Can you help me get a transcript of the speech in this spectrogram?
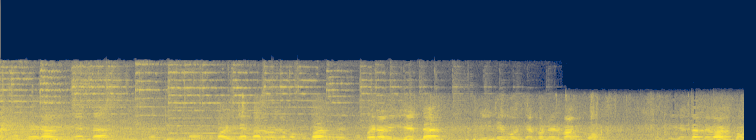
recupera vivienda ocupa vivienda, lo llama ocupar, recupera vivienda y negocia con el banco, son viviendas de banco,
